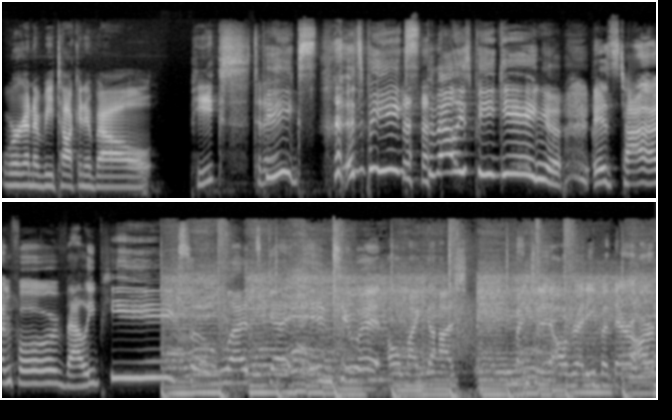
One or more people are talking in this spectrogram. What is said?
We're gonna be talking about peaks today. Peaks. It's peaks. the valley's peaking. It's time for Valley Peaks. So let's get into it. Oh my gosh. We mentioned it already, but there are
